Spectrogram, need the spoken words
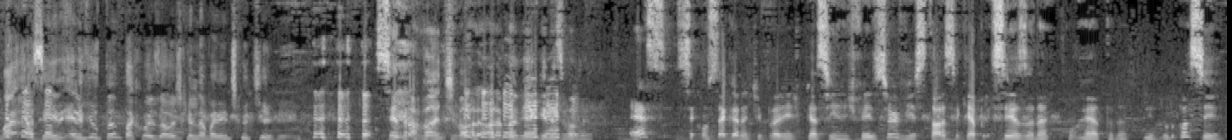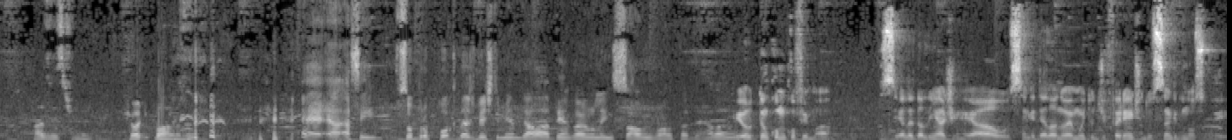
mas, assim, ele, ele viu tanta coisa hoje que ele não vai nem discutir. Centroavante, olha, olha pra mim aqui nesse momento. Essa você consegue garantir pra gente, porque assim, a gente fez o serviço e tal, você quer a princesa, né? Correto, né? Tem tudo pra ser. Olha os vestimentos. Show de bola, né? É, é, assim, sobrou pouco das vestimentas dela, ela tem agora um lençol em volta dela. né? Eu tenho como confirmar. Se ela é da linhagem real, o sangue dela não é muito diferente do sangue do nosso rei.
